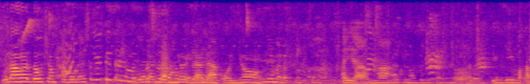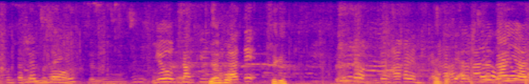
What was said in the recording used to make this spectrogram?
Wala nga daw siyang puhunan. Sige, tita naman. Basta sa Nyo, ilalako nyo. Hindi man nagpunta. Kaya nga. Hindi makapunta sa sa inyo. Yun. Yan po. Sige. Ito, ito ang akin. Opo. Nalagayan.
